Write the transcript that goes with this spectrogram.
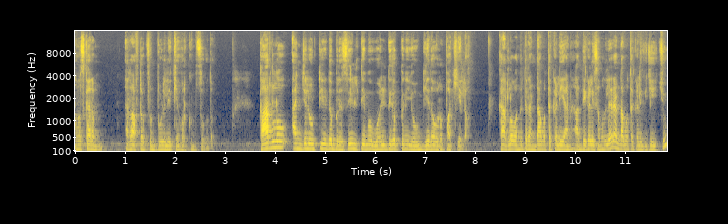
നമസ്കാരം. റാഫ് ടോക്ക് ഫുട്ബോളിലേക്ക് അവർക്കും സ്വാഗതം. കാർലോ അഞ്ചലോട്ടിയുടെ ബ്രസീൽ ടീം വേൾഡ് കപ്പിന് യോഗ്യത ഉറപ്പാക്കിയല്ലോ. കാർലോ വന്നിട്ട് രണ്ടാമത്തെ കളിയാണ്. ആദ്യ കളി സമനില രണ്ടാമത്തെ കളി വിജയിച്ചു.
